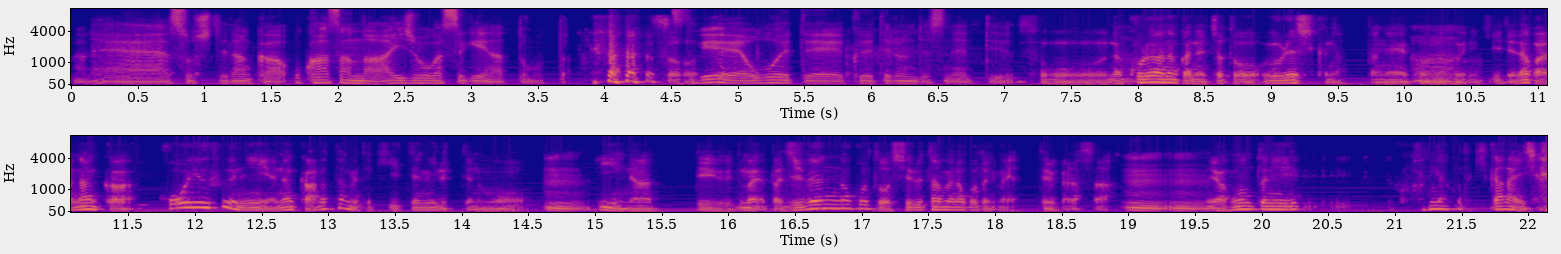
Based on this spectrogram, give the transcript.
だね。そしてなんかお母さんの愛情がすげえなと思った。すうげえ覚えてくれてるんですねっていう。そうなこれはなんかねちょっと嬉しくなったねこんな風に聞いてだからなんかこういう風になんか改めて聞いてみるっていうのもうん。いいなっていうまあやっぱ自分のことを知るためのことにもやってるからさうんうん。いや本当にこんなこと聞かないじゃん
